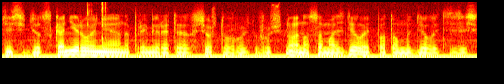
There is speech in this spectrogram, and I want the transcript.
здесь идет сканирование, например, это все, что вручную она сама сделает. Потом делаете здесь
